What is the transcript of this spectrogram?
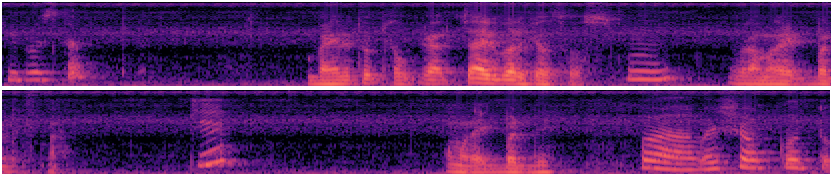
কি প্রস্তাব? বাইরে তো চারবার খেলছস। হুম। এবার আমার একবার দিস না। কি? আমার একবার দে। বাবা শখ কত।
